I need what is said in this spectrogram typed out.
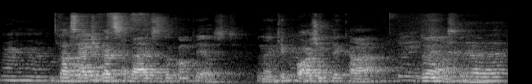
das Doenças. adversidades do contexto, né, que pode implicar doença. né?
